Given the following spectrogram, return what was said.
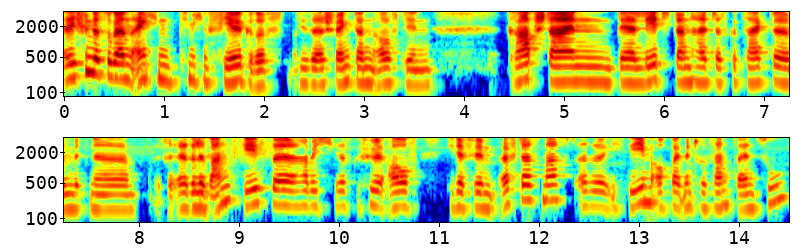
Ich finde das sogar eigentlich einen ziemlichen Fehlgriff. Dieser Schwenk dann auf den Grabstein, der lädt dann halt das Gezeigte mit einer Re Relevanzgeste, habe ich das Gefühl, auf, die der Film öfters macht. Also, ich sehe ihm auch beim Interessantsein zu.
